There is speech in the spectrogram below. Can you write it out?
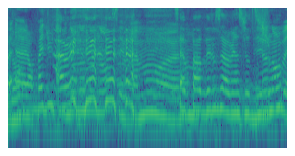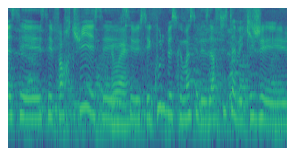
Alors, pas du tout. Ah non, non, non, c'est vraiment. Euh, ça part de nous, ça revient sur Dijon. Non, non, bah, c'est fortuit et c'est cool parce que moi, c'est des artistes avec qui j'ai.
